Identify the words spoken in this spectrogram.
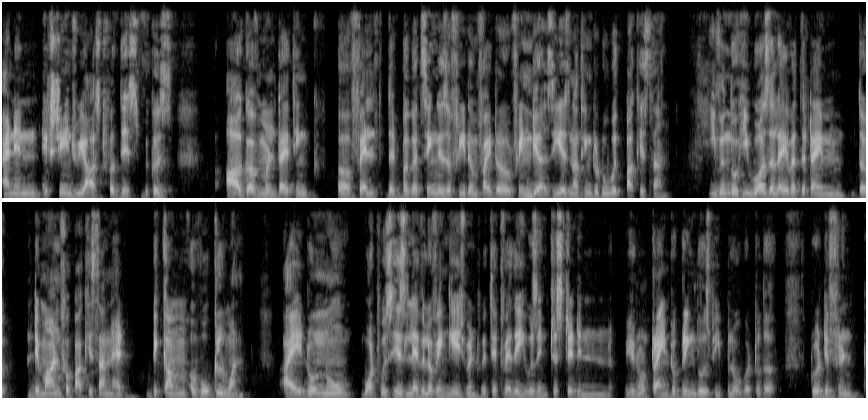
and in exchange we asked for this because our government, I think, uh, felt that Bhagat Singh is a freedom fighter of India's. He has nothing to do with Pakistan. Even though he was alive at the time, the demand for Pakistan had become a vocal one. I don't know what was his level of engagement with it, whether he was interested in, you know, trying to bring those people over to the to a different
